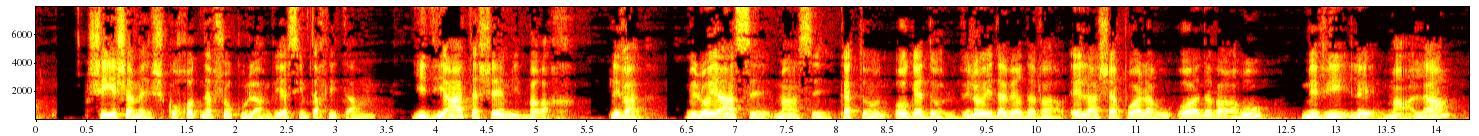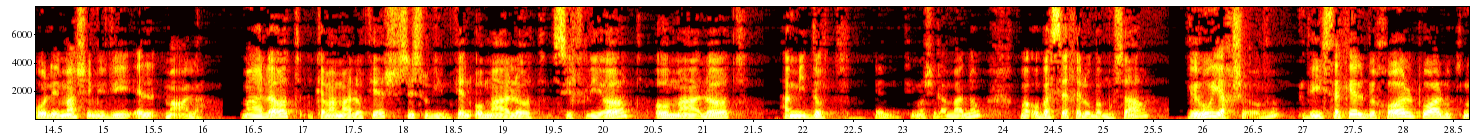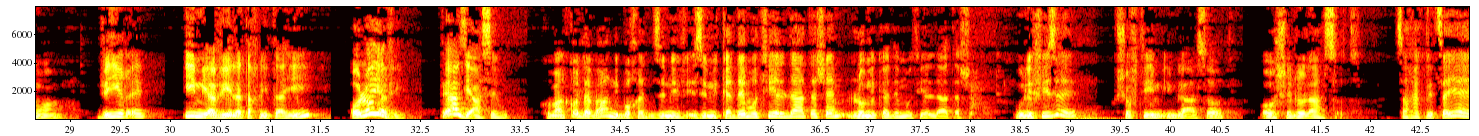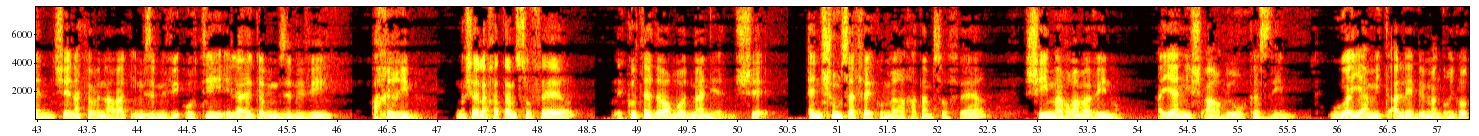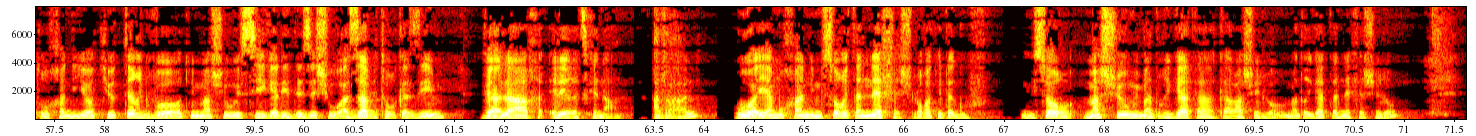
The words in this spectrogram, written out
שישמש כוחות נפשו כולם וישים תכליתם ידיעת השם יתברך, לבד, ולא יעשה מעשה קטון או גדול, ולא ידבר דבר, אלא שהפועל ההוא או הדבר ההוא מביא למעלה, או למה שמביא אל מעלה. מעלות, כמה מעלות יש? שני סוגים, כן? או מעלות שכליות, או מעלות המידות, כן? לפי מה שלמדנו, או בשכל או במוסר, והוא יחשוב ויסתכל בכל פועל ותנועה, ויראה אם יביא לתכלית ההיא, או לא יביא, ואז יעשהו. כלומר, כל דבר אני בוחן, זה, זה מקדם אותי אל דעת השם, לא מקדם אותי אל דעת השם. ולפי זה שופטים אם לעשות או שלא לעשות. צריך רק לציין שאין הכוונה רק אם זה מביא אותי, אלא גם אם זה מביא אחרים. למשל, החתם סופר כותב דבר מאוד מעניין, שאין שום ספק, אומר החתם סופר, שאם אברהם אבינו היה נשאר באור כסדים, הוא היה מתעלה במדרגות רוחניות יותר גבוהות ממה שהוא השיג על ידי זה שהוא עזב את אור כסדים והלך אל ארץ כנען. אבל הוא היה מוכן למסור את הנפש, לא רק את הגוף. למסור משהו ממדרגת ההכרה שלו, מדרגת הנפש שלו,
